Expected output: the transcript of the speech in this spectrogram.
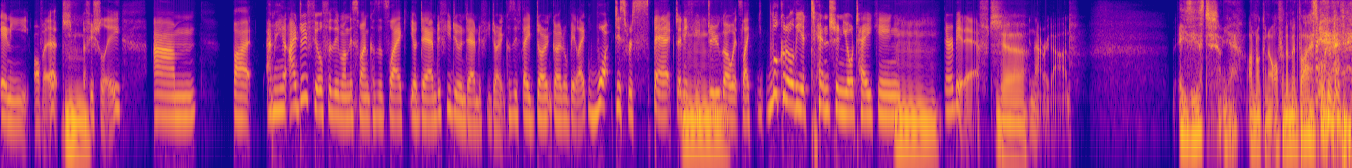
any of it Mm. officially. Um, but I mean, I do feel for them on this one because it's like you're damned if you do and damned if you don't. Because if they don't go, it'll be like, what disrespect. And if you do Mm. go, it's like, look at all the attention you're taking. Mm, They're a bit effed yeah. in that regard. Easiest. Yeah. I'm not going to offer them advice. What do they think?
